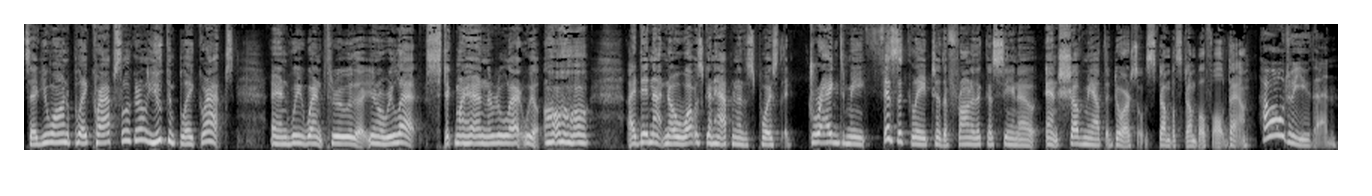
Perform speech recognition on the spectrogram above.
Said, you want to play craps, little girl? You can play craps. And we went through the, you know, roulette, stick my head in the roulette wheel. Oh, I did not know what was going to happen to this place. They dragged me physically to the front of the casino and shoved me out the door. So it was stumble, stumble, fall down. How old were you then,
